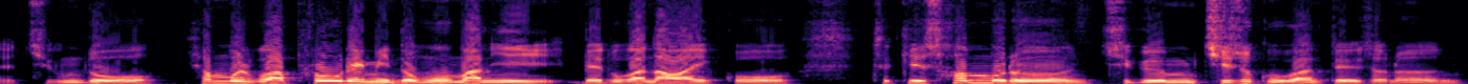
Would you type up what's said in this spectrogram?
예, 지금도 현물과 프로그램이 너무 많이 매도가 나와 있고, 특히 선물은 지금 지수 구간대에서는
